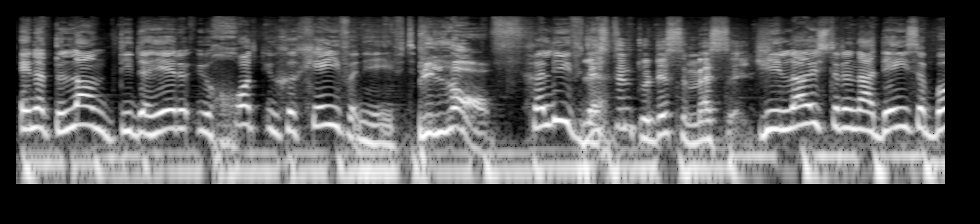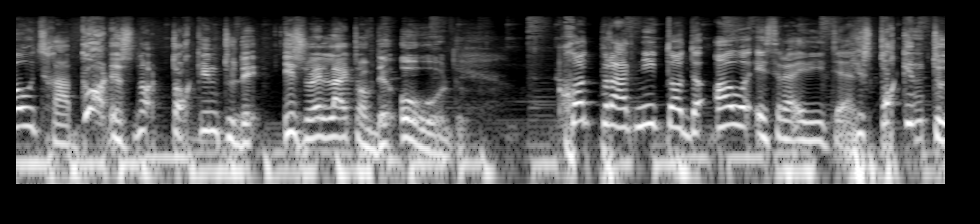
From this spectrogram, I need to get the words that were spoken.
In het land die de Heere uw God u gegeven heeft. Beloved, Geliefde, listen to this message. die luisteren naar deze boodschap. God is not talking to the Israelite of the old. God praat niet tot de oude Israëlieten. He's talking to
